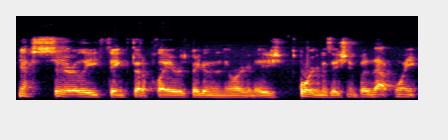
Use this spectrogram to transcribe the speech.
necessarily think that a player is bigger than the organization, organization, but at that point,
